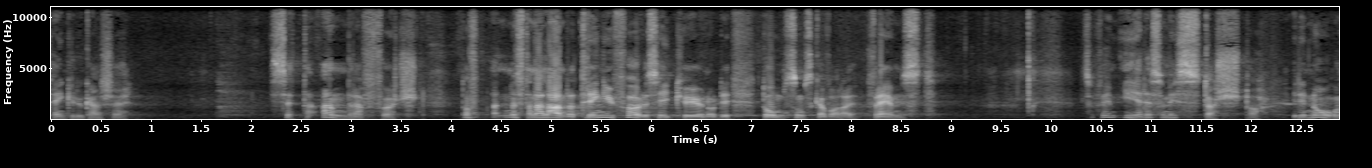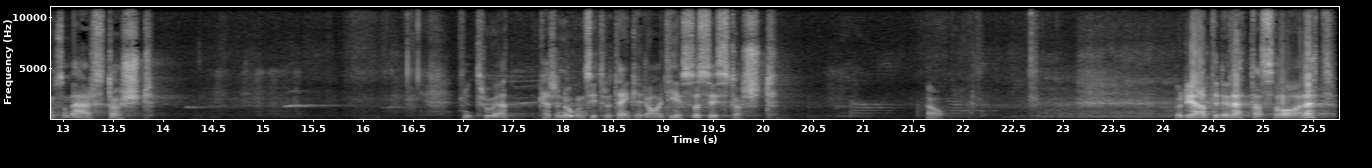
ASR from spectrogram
tänker du kanske. Sätta andra först. De, nästan alla andra tränger ju före sig i kön och det är de som ska vara främst. Så vem är det som är störst då? Är det någon som är störst? Nu tror jag att kanske någon sitter och tänker, ja Jesus är störst. Ja. Och det är alltid det rätta svaret.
